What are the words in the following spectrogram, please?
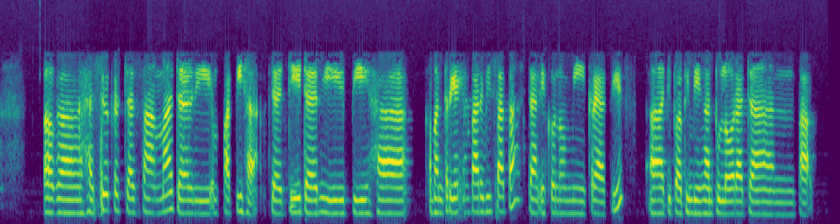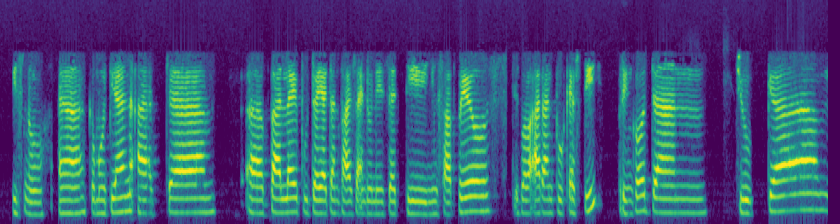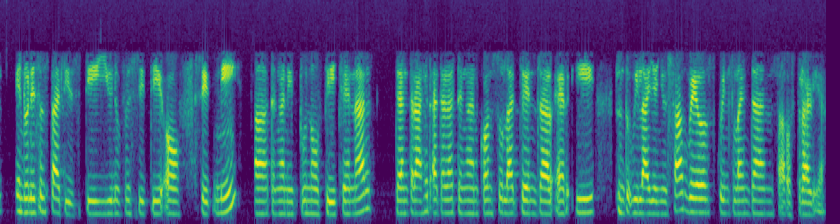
uh, hasil kerjasama dari empat pihak. Jadi dari pihak Kementerian Pariwisata dan Ekonomi Kreatif uh, di bawah bimbingan Bu Lora dan Pak Wisnu. Uh, kemudian ada uh, Balai Budaya dan Bahasa Indonesia di New South Wales di bawah arahan Bu Kesti Pringgo dan juga Indonesian Studies di University of Sydney uh, dengan Ibu Novi Cenar dan terakhir adalah dengan Konsulat Jenderal RI untuk wilayah New South Wales, Queensland dan South Australia.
